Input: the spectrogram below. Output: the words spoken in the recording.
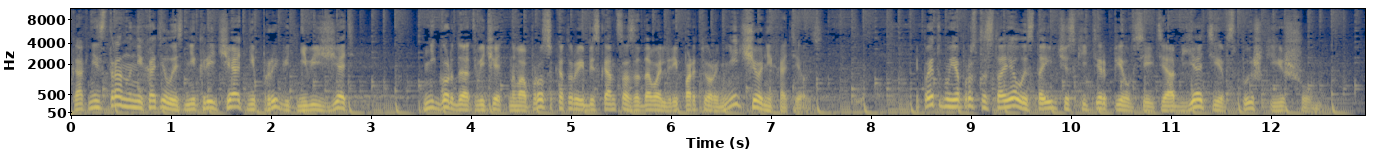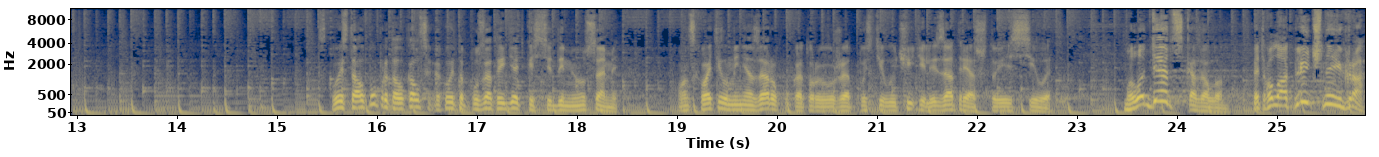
Как ни странно, не хотелось ни кричать, ни прыгать, ни визжать, ни гордо отвечать на вопросы, которые без конца задавали репортеры. Ничего не хотелось. И поэтому я просто стоял и стоически терпел все эти объятия, вспышки и шум. Сквозь толпу протолкался какой-то пузатый дядька с седыми усами. Он схватил меня за руку, которую уже отпустил учитель, и затряс, что есть силы. «Молодец!» — сказал он. «Это была отличная игра!»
